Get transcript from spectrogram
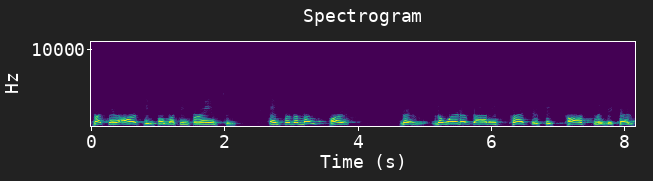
But there are people looking for answers. And for the most part, the Word of God is precious. It's costly because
